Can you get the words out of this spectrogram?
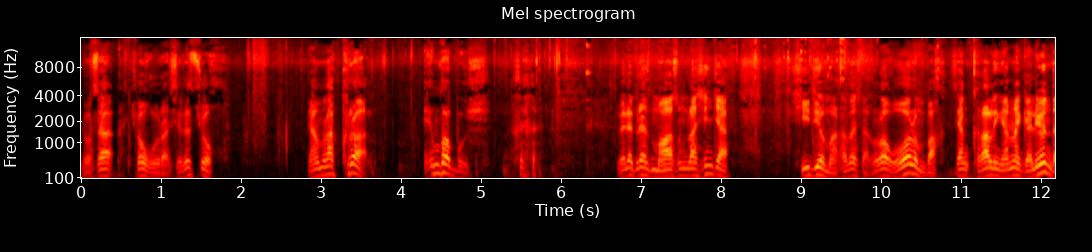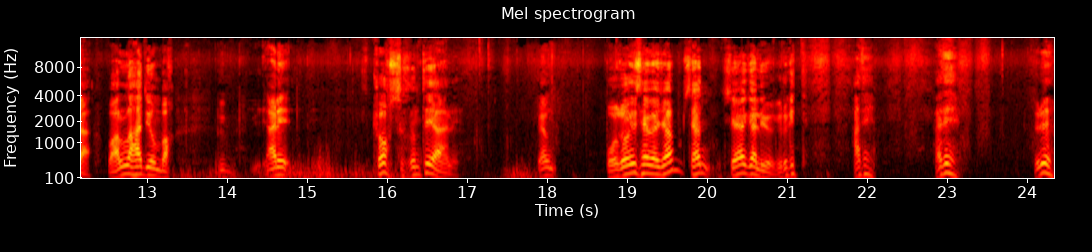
Yoksa çok uğraşırız çok. Yamla kral. En babuş. Böyle biraz masumlaşınca şey diyorum arkadaşlar. Ulan oğlum bak sen kralın yanına geliyorsun da vallahi diyorum bak yani çok sıkıntı yani. Ben bozoyu seveceğim. Sen şeye geliyor. Yürü git. Hadi. Hadi. Yürü.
